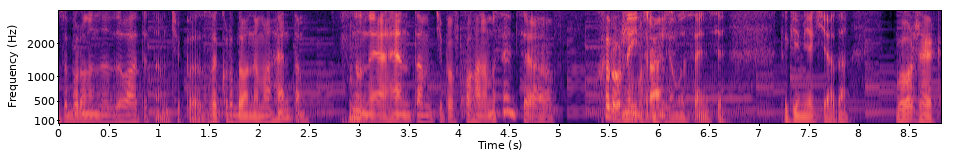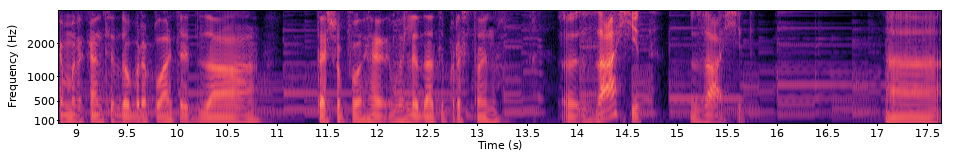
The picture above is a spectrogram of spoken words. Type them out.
заборонено надавати там, типу, закордонним агентам. Ну, не агентам, типу, в поганому сенсі, а в Хорошому нейтральному сенсі, таким як я. Да? Боже, як американці добре платять за те, щоб виглядати пристойно. Е, Захід, Захід е,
